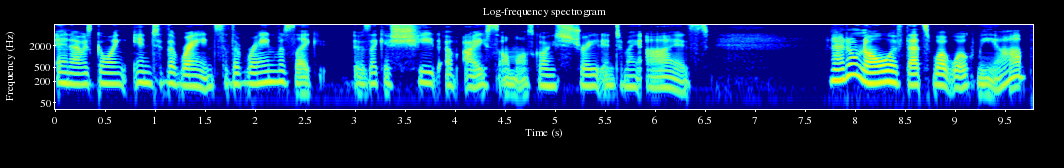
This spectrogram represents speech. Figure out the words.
and I was going into the rain, so the rain was like, it was like a sheet of ice almost going straight into my eyes. And I don't know if that's what woke me up.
